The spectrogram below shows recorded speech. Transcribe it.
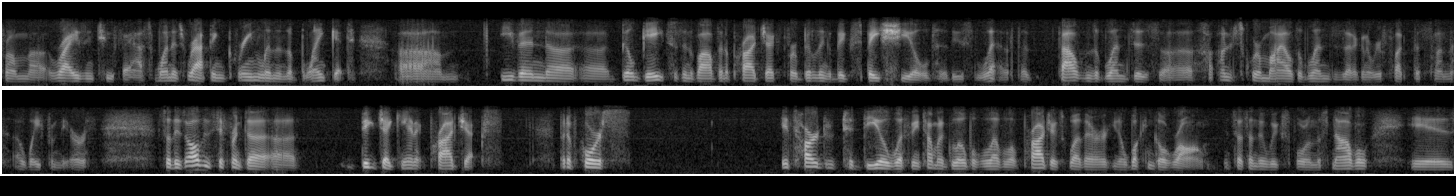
from uh, rising too fast. One is wrapping Greenland in a blanket. Um, even uh, uh, Bill Gates is involved in a project for building a big space shield. These le- thousands of lenses, uh, 100 square miles of lenses that are going to reflect the sun away from the Earth. So there's all these different uh, uh, big, gigantic projects. But of course, it's hard to deal with when you talk about global level of projects. Whether you know what can go wrong, and so something we explore in this novel is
